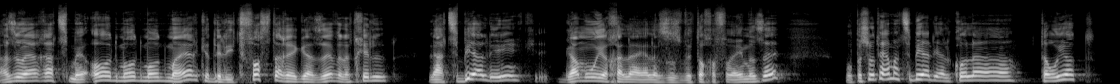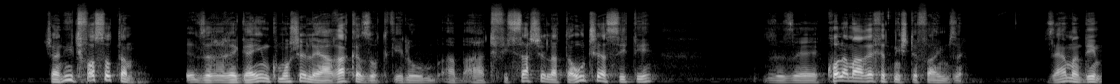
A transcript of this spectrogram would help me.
ואז הוא היה רץ מאוד מאוד מאוד מהר כדי לתפוס את הרגע הזה ולהתחיל להצביע לי, גם הוא יכל היה לזוז בתוך הפריים הזה, והוא פשוט היה מצביע לי על כל הטעויות, שאני אתפוס אותם. זה רגעים כמו של הערה כזאת, כאילו, התפיסה של הטעות שעשיתי, זה, זה, כל המערכת נשטפה עם זה. זה היה מדהים.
